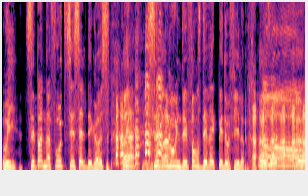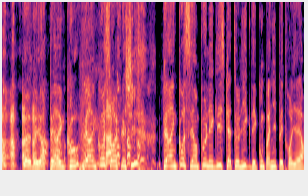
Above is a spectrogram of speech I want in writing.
Oui, c'est pas de ma faute, c'est celle des gosses. Euh, c'est vraiment une défense d'évêque pédophile. Euh, euh, euh, D'ailleurs, Perenco, Perenco, si on réfléchit, Perenco, c'est un peu l'église catholique des compagnies pétrolières.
